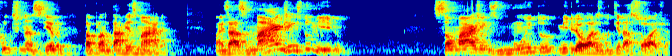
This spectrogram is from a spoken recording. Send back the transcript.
fluxo financeiro para plantar a mesma área. Mas as margens do milho são margens muito melhores do que da soja.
